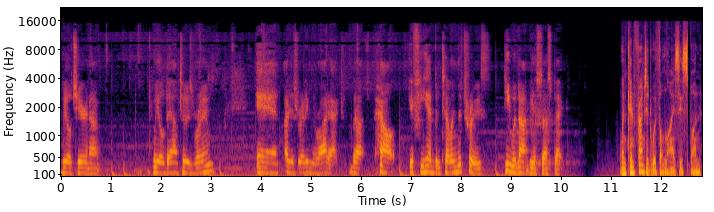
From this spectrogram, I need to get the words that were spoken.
wheelchair and I wheeled down to his room and I just read him the riot act about how if he had been telling the truth, he would not be a suspect. When confronted with the lies he spun,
